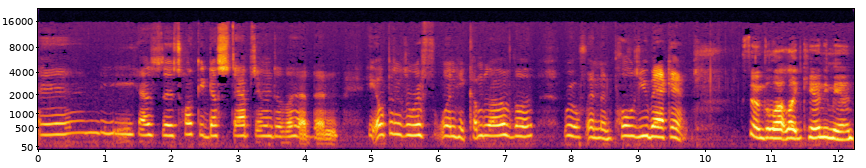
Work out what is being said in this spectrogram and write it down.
And he has this hockey dust stabs him into the head. And he opens the roof when he comes out of the roof and then pulls you back in. Sounds a lot like Candyman.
